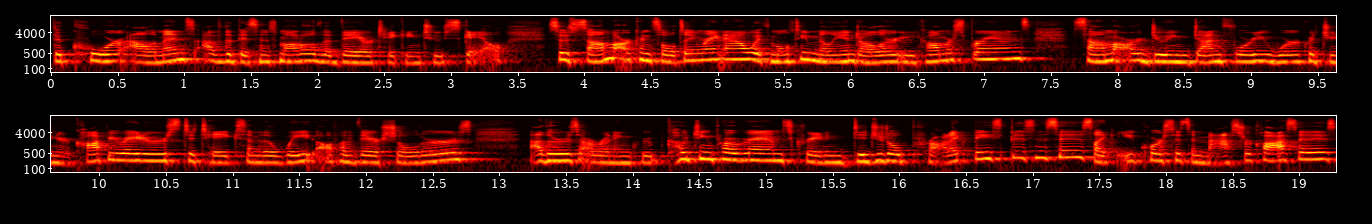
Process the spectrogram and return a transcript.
the core elements of the business model that they are taking to scale. So, some are consulting right now with multi million dollar e commerce brands. Some are doing done for you work with junior copywriters to take some of the weight off of their shoulders. Others are running group coaching programs, creating digital product based businesses like e courses and master classes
